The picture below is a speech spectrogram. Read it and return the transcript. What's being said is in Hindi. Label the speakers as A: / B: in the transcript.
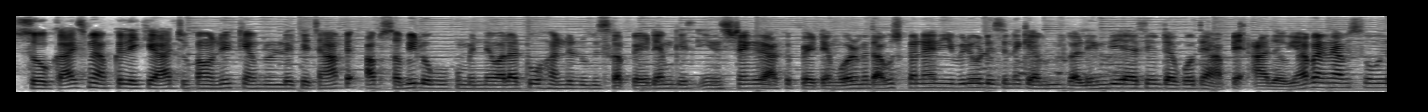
A: सो so गाइस मैं आपके लेके आ चुका हूँ न्यू कैंपलूट लेके, जहाँ पे आप सभी लोगों को मिलने वाला टू हंड्रेड रुपीज़ का पेटीएम के इंस्टेंट के आके पेटीएम तो आप कुछ करना है ये वीडियो डिस्क्रिप्शन कैंपलूट का लिंक दिया ऐसे ही टाइप को यहाँ पे आ जाओगे यहाँ पर आप इसको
